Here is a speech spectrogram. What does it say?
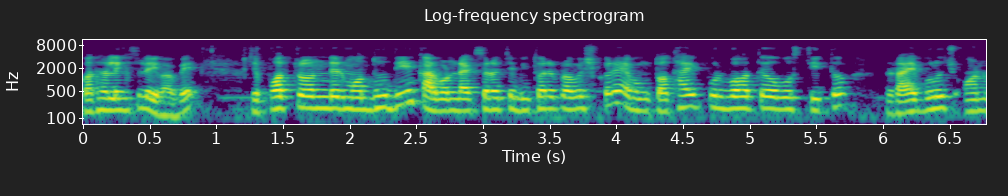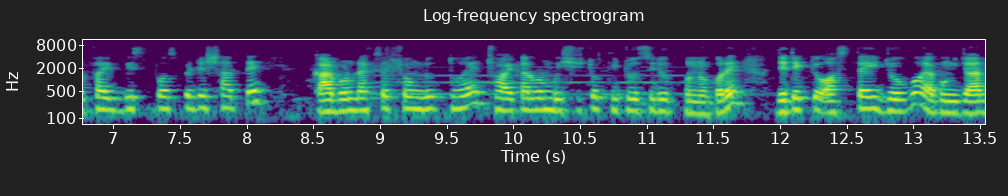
কথাটা লিখেছিল এইভাবে, যে পত্রণ্ডের মধ্য দিয়ে কার্বন ডাইঅক্সাইড হচ্ছে ভিতরে প্রবেশ করে এবং তথায় পূর্বহতে অবস্থিত রাইবোলোজ ওয়ান ফাইভ বিসফসফেটের সাথে কার্বন ডাইঅক্সাইড সংযুক্ত হয়ে ছয় কার্বন বিশিষ্ট কিটোসিড উৎপন্ন করে, যেটি একটি অস্থায়ী যৌগ এবং যার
